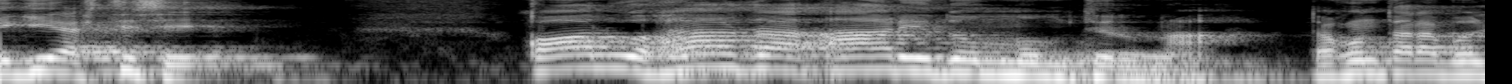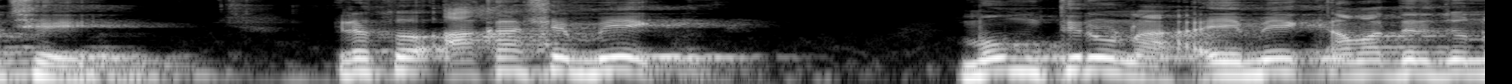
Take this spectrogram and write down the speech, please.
এগিয়ে আসতেছে, কলু হাদা আর ইদম মমতেরুনা। তখন তারা বলছে, এটা তো আকাশে মেঘ। মমতিরুনা এই মেঘ আমাদের জন্য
